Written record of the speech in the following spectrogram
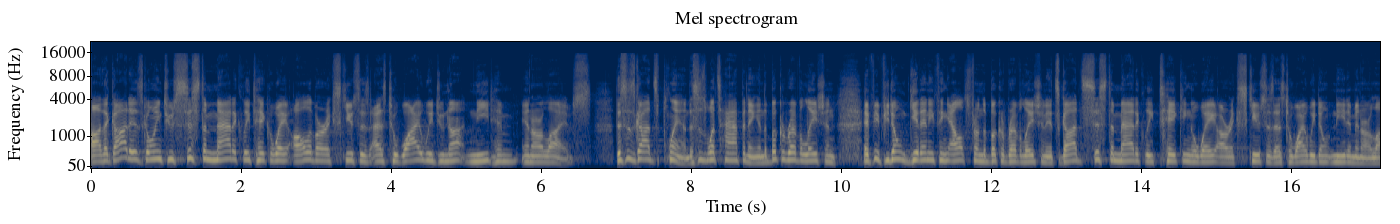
uh, that God is going to systematically take away all of our excuses as to why we do not need him in our lives. This is God's plan. This is what's happening. In the book of Revelation, if, if you don't get anything else from the book of Revelation, it's God systematically taking away our excuses as to why we don't need Him in our lives.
